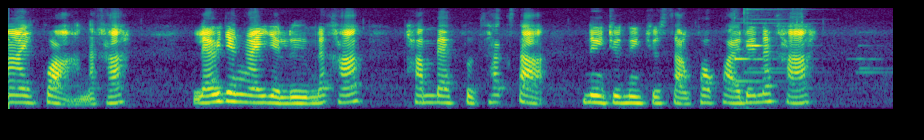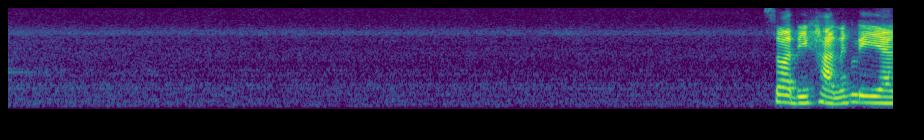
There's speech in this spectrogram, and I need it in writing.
ง่ายกว่านะคะ แล้วยังไงอย่าลืมนะคะทำแบบฝึกทักษะ 1.1.3 คอควายด้วยนะคะ สวัสดีค่ะนักเรียน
